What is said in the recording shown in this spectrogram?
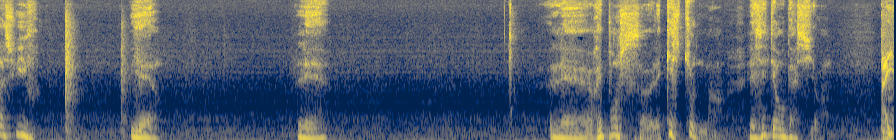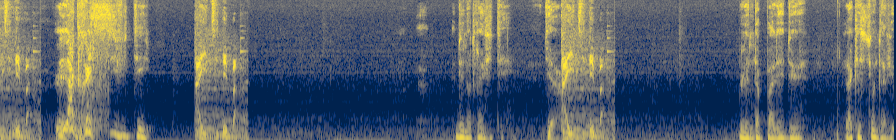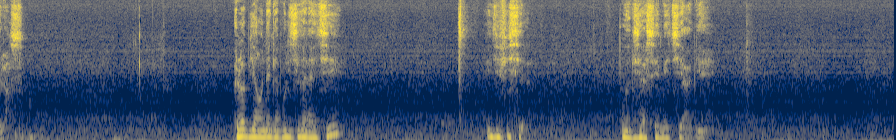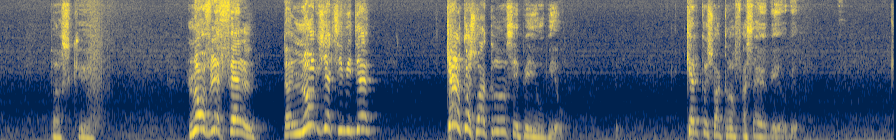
pas suivre hier les, les réponses, les questionnements, les interrogations, Haïti débat. l'agressivité Haïti débat. de notre invité. Haïti débat. A parlé de la question de la violence. Alors bien, on est la politique en Haïti, c'est difficile pour exercer métier à bien. Parce que l'on veut faire dans l'objectivité, quel que soit quand c'est payé au BO. Quel que soit quand face à BO.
